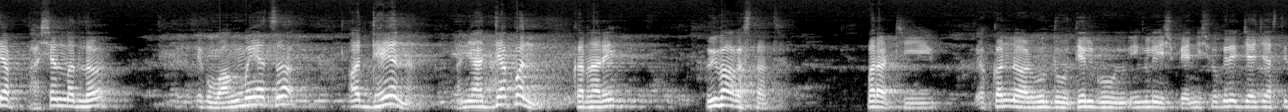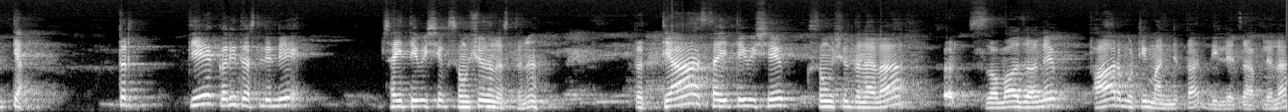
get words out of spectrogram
त्या भाषांमधलं एक वाङ्मयाचं अध्ययन आणि अध्यापन करणारे विभाग असतात. मराठी कन्नड उर्दू तेलगू इंग्लिश स्पॅनिश वगैरे ज्या ज्या असतील त्या. तर ते करीत असलेले साहित्यविषयक संशोधन असतं ना? तर त्या साहित्यविषयक संशोधनाला समाजाने फार मोठी मान्यता दिल्याचं आपल्याला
